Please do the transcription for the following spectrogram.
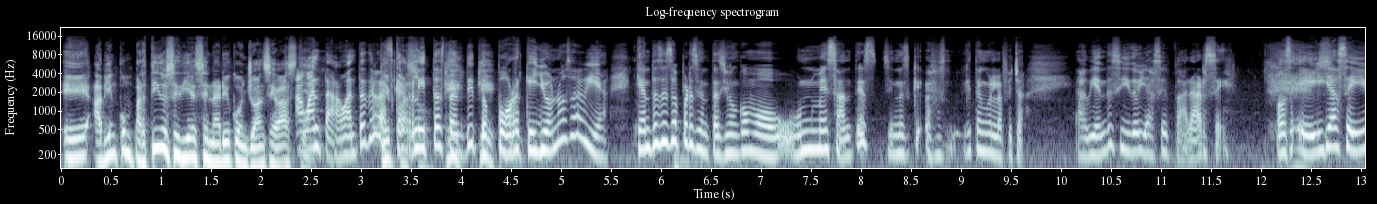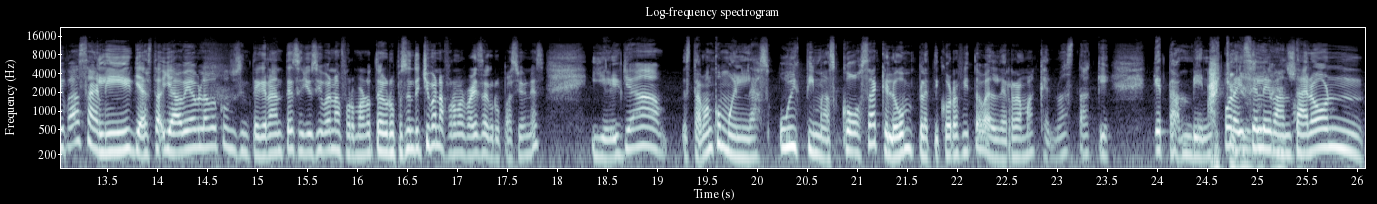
eh, habían compartido ese día escenario con Joan Sebastián. Aguanta, aguanta de ¿Qué las carnitas ¿Qué? tantito, ¿Qué? porque yo no sabía que antes de esa presentación, como un mes antes, si no es que, aquí tengo la fecha, habían decidido ya separarse. O sea, él ya se iba a salir, ya, está, ya había hablado con sus integrantes, ellos iban a formar otra agrupación, de hecho iban a formar varias agrupaciones, y él ya estaban como en las últimas, cosa que luego me platicó Rafita Valderrama, que no está aquí, que también Ay, por ahí Dios se levantaron,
